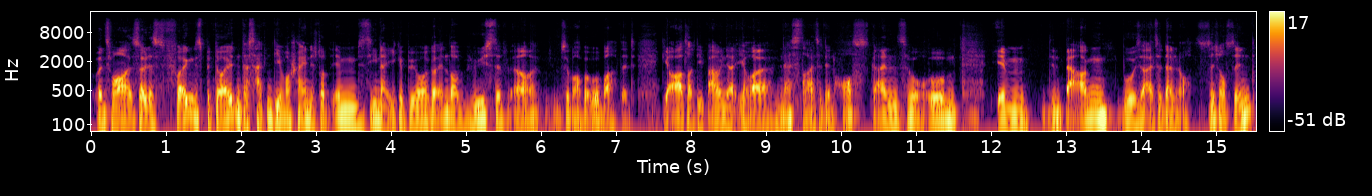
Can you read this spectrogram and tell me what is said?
Und zwar soll das Folgendes bedeuten, das hatten die wahrscheinlich dort im Sinai-Gebirge in der Wüste äh, sogar beobachtet. Die Adler, die bauen ja ihre Nester, also den Horst, ganz hoch oben in den Bergen, wo sie also dann auch sicher sind.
